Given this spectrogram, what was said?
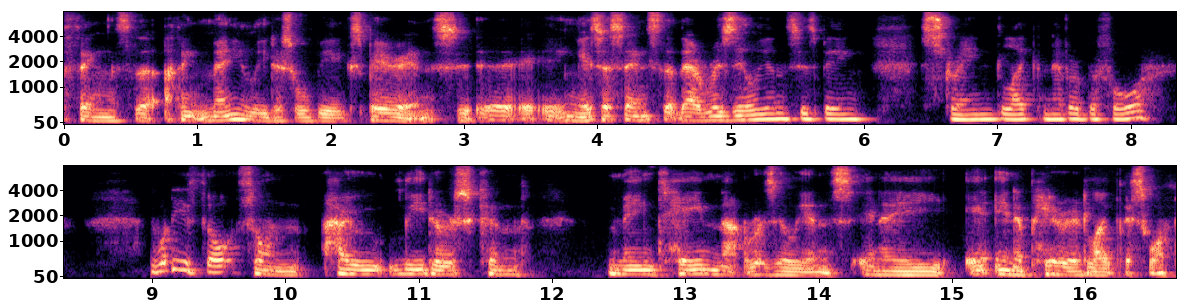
things that I think many leaders will be experiencing uh, is a sense that their resilience is being strained like never before. What are your thoughts on how leaders can maintain that resilience in a in a period like this one?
